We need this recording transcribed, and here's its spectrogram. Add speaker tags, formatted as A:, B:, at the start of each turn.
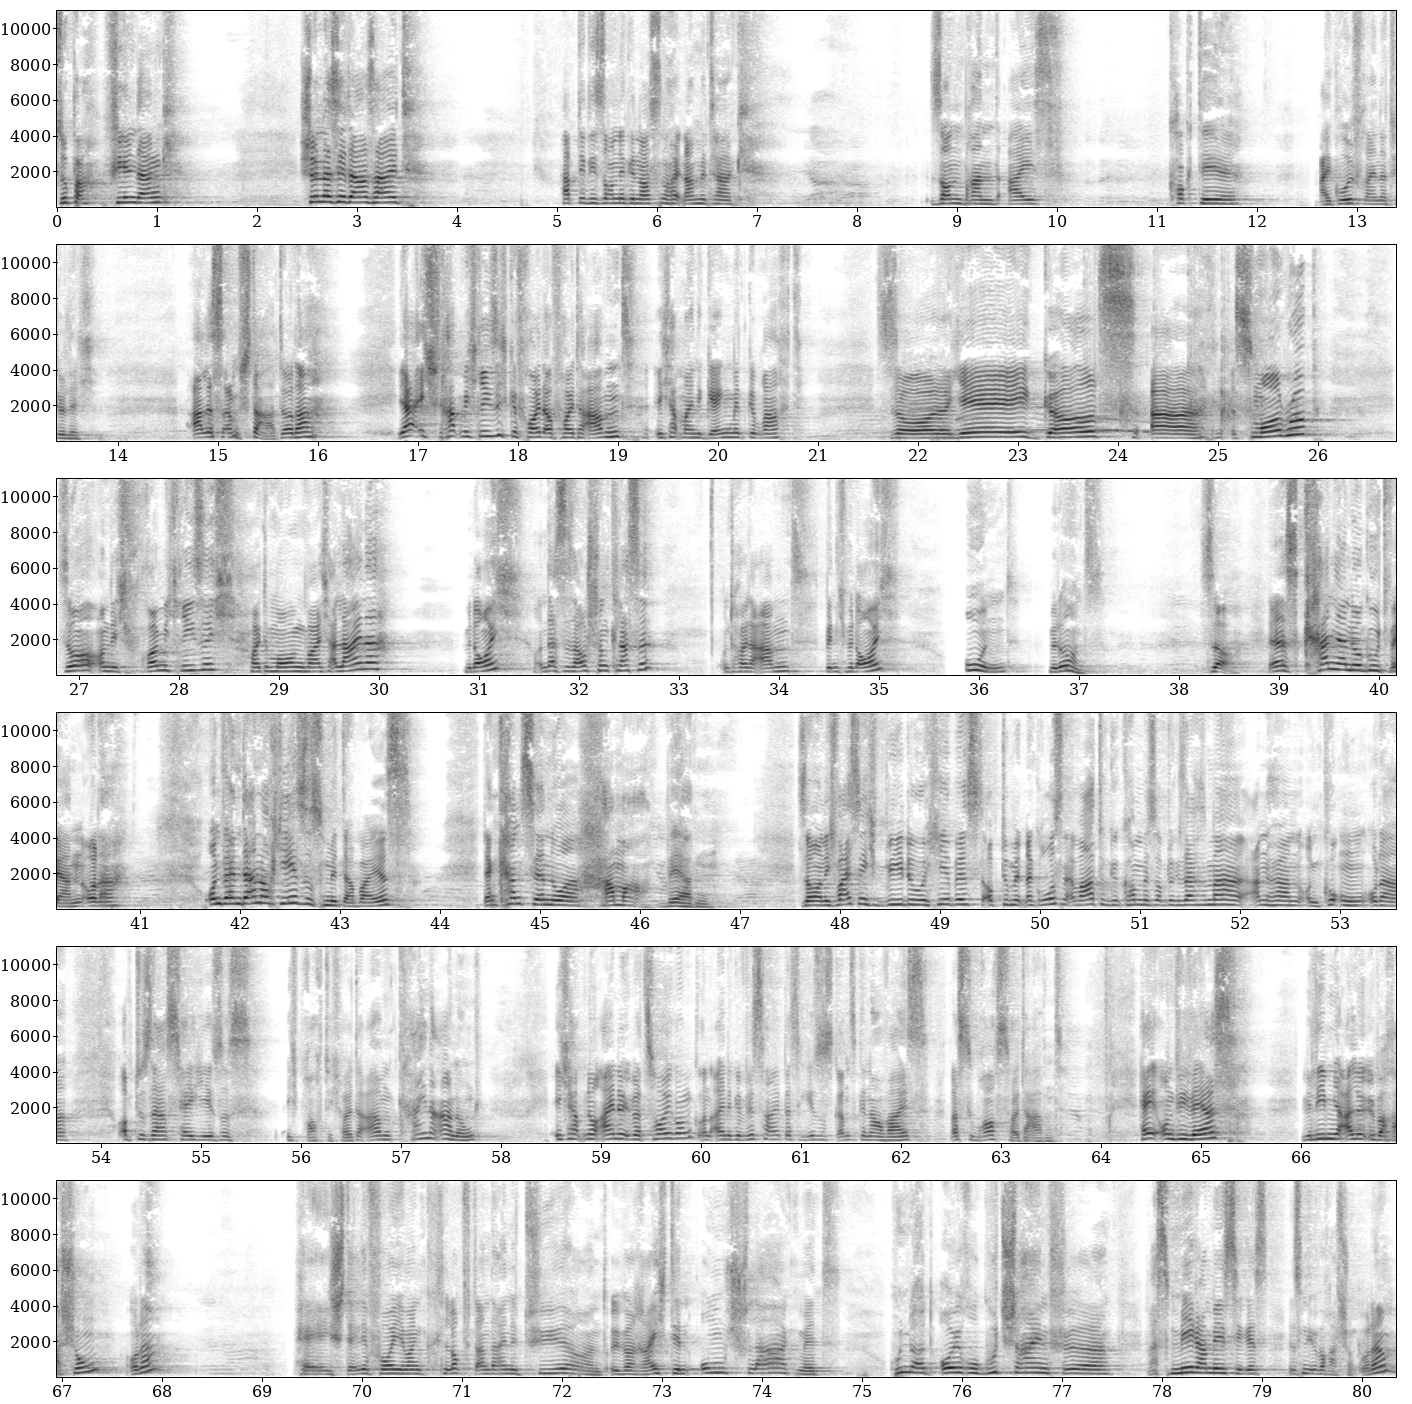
A: Super, vielen Dank. Schön, dass ihr da seid. Habt ihr die Sonne genossen heute Nachmittag? Sonnenbrand, Eis, Cocktail, alkoholfrei natürlich. Alles am Start, oder? Ja, ich habe mich riesig gefreut auf heute Abend. Ich habe meine Gang mitgebracht. So, yay, Girls, uh, Small Group. So, und ich freue mich riesig. Heute Morgen war ich alleine mit euch und das ist auch schon klasse. Und heute Abend bin ich mit euch und mit uns. So, es kann ja nur gut werden, oder? Und wenn dann noch Jesus mit dabei ist, dann kann es ja nur Hammer werden. So, und ich weiß nicht, wie du hier bist, ob du mit einer großen Erwartung gekommen bist, ob du gesagt hast, mal anhören und gucken oder ob du sagst, hey Jesus, ich brauche dich heute Abend, keine Ahnung. Ich habe nur eine Überzeugung und eine Gewissheit, dass Jesus ganz genau weiß, was du brauchst heute Abend. Hey, und wie wär's? Wir lieben ja alle Überraschungen, oder? Hey, stell dir vor, jemand klopft an deine Tür und überreicht den Umschlag mit 100 Euro Gutschein für was Megamäßiges. Das ist eine Überraschung, oder?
